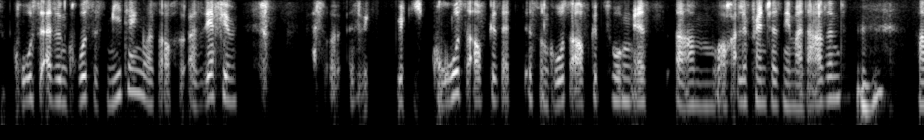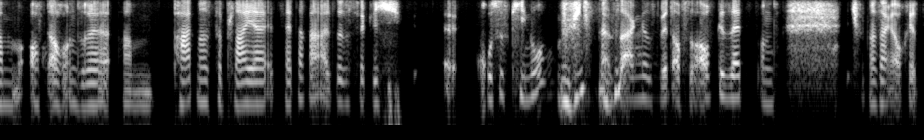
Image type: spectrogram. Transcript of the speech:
ja. großes, also ein großes Meeting, was auch also sehr viel, also, also wirklich groß aufgesetzt ist und groß aufgezogen ist, ähm, wo auch alle Franchise-Nehmer da sind. Mhm ähm, oft auch unsere ähm, Partner, Supplier etc. Also das ist wirklich äh, großes Kino, würde ich mal sagen. Es wird auch so aufgesetzt und ich würde mal sagen, auch jetzt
